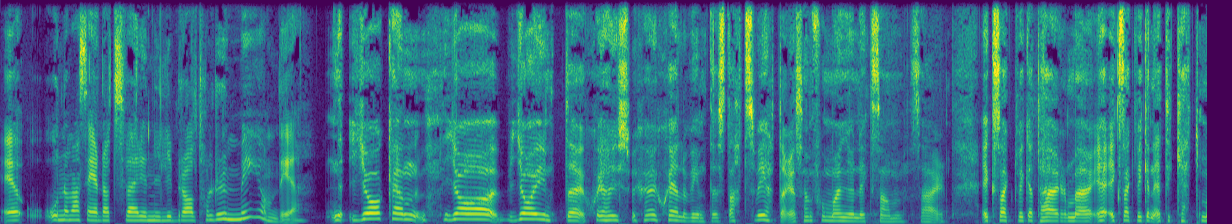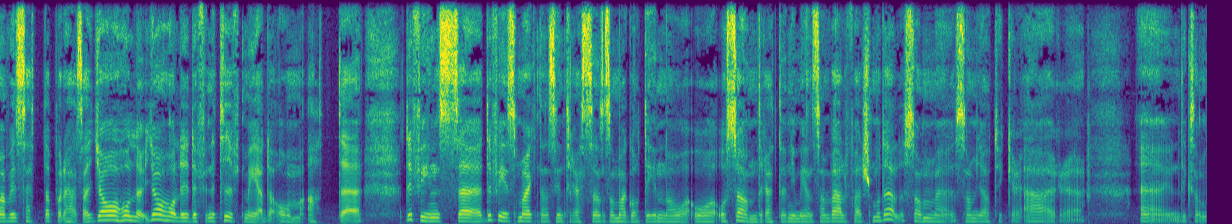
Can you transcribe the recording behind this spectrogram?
eh, och när man säger att Sverige är nyliberalt, håller du med om det? Jag, kan, jag, jag, är inte, jag är själv inte statsvetare, sen får man ju liksom så här, exakt vilka termer, eh, exakt vilken etikett man vill sätta på det här. Så här, jag, håller, jag håller definitivt med om att eh, det, finns, eh, det finns marknadsintressen som har gått in och, och, och söndrat en gemensam välfärdsmodell som, eh, som jag tycker är eh, eh, liksom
